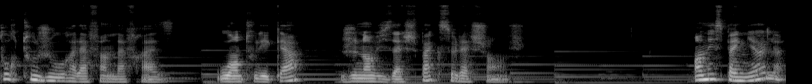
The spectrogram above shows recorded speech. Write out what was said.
pour toujours à la fin de la phrase, ou en tous les cas, je n'envisage pas que cela change. En espagnol,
